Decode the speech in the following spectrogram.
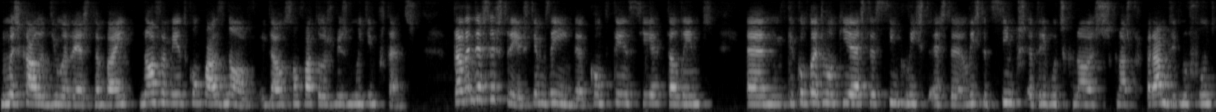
numa escala de 1 a 10 também, novamente com quase 9. Então, são fatores mesmo muito importantes. Para além destas três, temos ainda competência, talento um, que completam aqui esta, cinco lista, esta lista de cinco atributos que nós, que nós preparámos e que, no fundo,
